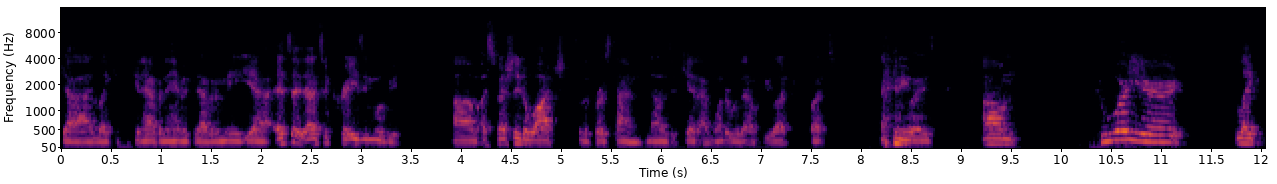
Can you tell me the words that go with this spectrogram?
god. Like if it could happen to him, it could happen to me. Yeah, it's a that's a crazy movie. Um, especially to watch for the first time, not as a kid. I wonder what that would be like. But anyways, um, who are your like?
